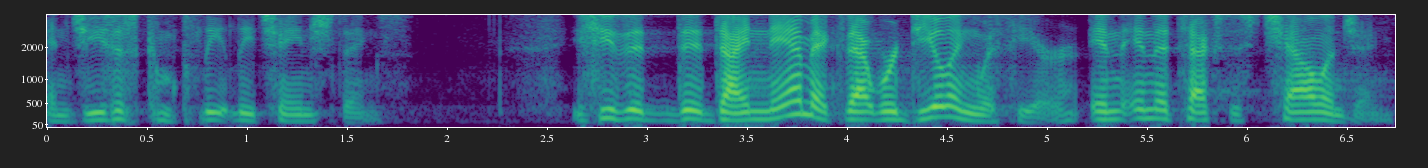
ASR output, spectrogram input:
And Jesus completely changed things. You see, the, the dynamic that we're dealing with here in, in the text is challenging.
